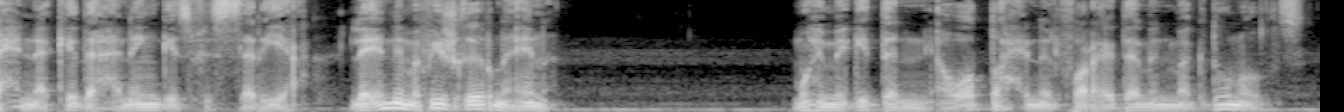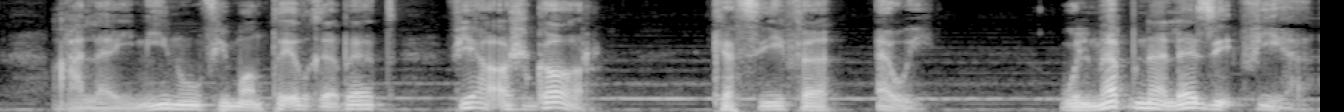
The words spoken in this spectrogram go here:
إحنا كده هننجز في السريع لأن مفيش غيرنا هنا. مهم جدا إني أوضح إن الفرع ده من ماكدونالدز. على يمينه في منطقة غابات فيها أشجار كثيفة قوي والمبنى لازق فيها.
